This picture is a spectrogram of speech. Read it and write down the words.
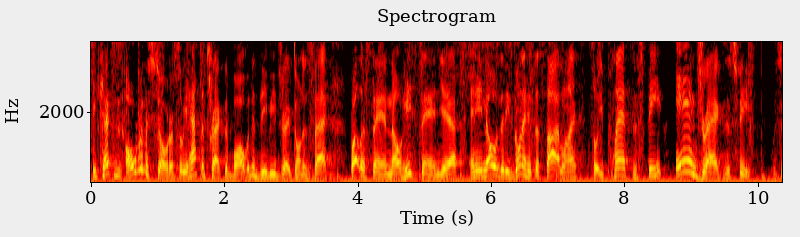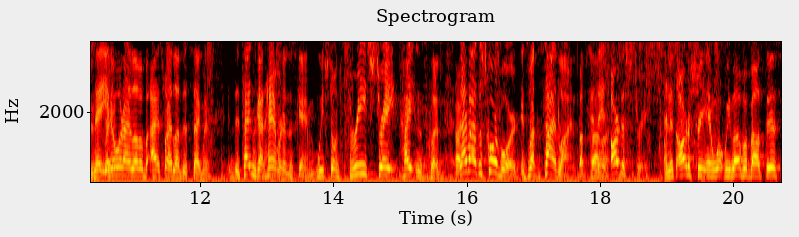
He catches over the shoulder, so he has to track the ball with the DB draped on his back. Butler's saying no. He's saying yeah. And he knows that he's going to hit the sideline, so he plants his feet and drags his feet which is Nate, you know what I love? About, that's why I love this segment. The Titans got hammered in this game. We've shown three straight Titans clips. Right. Not about the scoreboard. It's about the sideline. About the sideline. And the artistry. And this artistry, and what we love about this,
